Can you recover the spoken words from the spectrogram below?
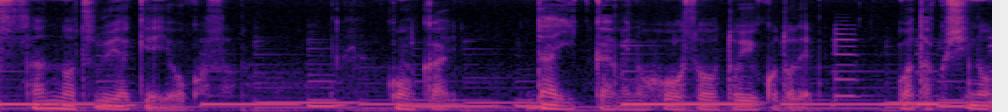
っさんのつぶやきへようこそ。今回第1回目の放送ということで私の、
